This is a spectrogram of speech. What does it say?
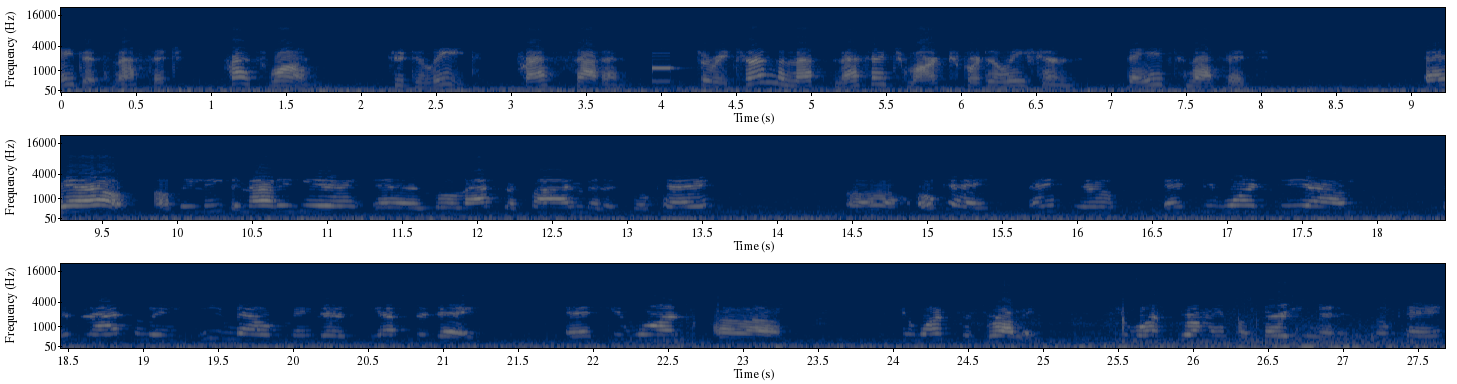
To replay this message, press 1. To delete, press 7. To return the me- message marked for deletion, saved message. Hey, Harold, I'll be leaving out of here in a little after five minutes, okay? Uh, okay. Thank you. And she wants, she, um, Miss Natalie emailed me this yesterday, and she wants, uh, she wants the drumming. She wants drumming for 30 minutes, okay?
